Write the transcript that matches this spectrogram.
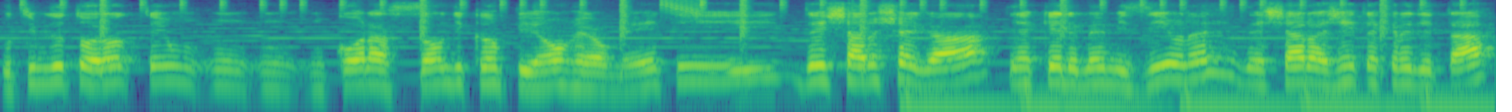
o time do Toronto tem um, um, um coração de campeão realmente e deixaram chegar. Tem aquele memezinho, né? Deixaram a gente acreditar.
